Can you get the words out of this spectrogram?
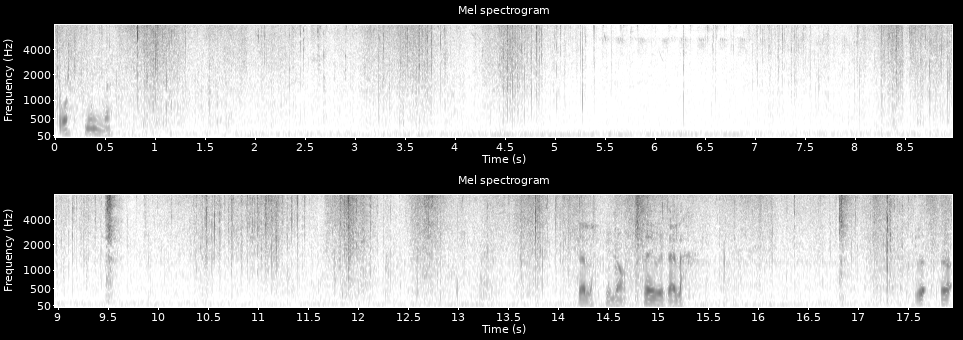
โอ้นิ่งเลยเสร็จละพี่น้องเสร็จไปแต่ละ ออเออ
